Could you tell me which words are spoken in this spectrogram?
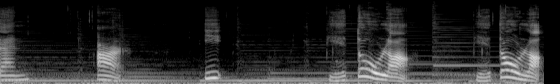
3, 2, 1. 别逗了,别逗了.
